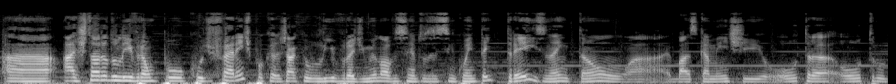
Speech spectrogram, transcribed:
A, a história do livro é um pouco diferente, porque já que o livro é de 1953, né? Então a, é basicamente outra, outro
